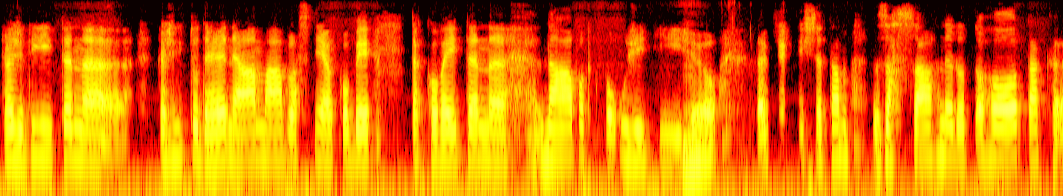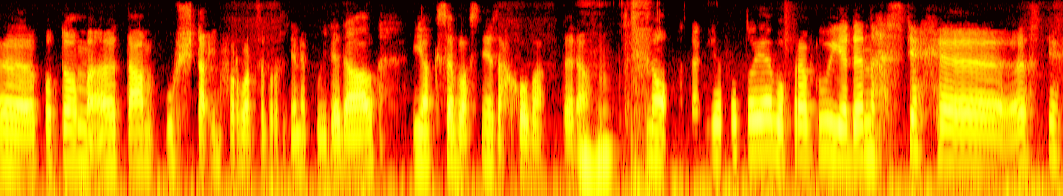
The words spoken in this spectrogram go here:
každý, ten, každý to DNA má vlastně jakoby takovej ten návod k použití, hmm. že jo. Takže když se tam zasáhne do toho, tak eh, potom tam už ta informace prostě nepůjde dál jak se vlastně zachovat teda. Mm-hmm. No, takže toto je opravdu jeden z těch, eh, z těch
